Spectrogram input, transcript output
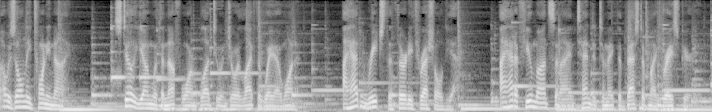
I was only 29. Still young with enough warm blood to enjoy life the way I wanted. I hadn't reached the 30 threshold yet. I had a few months and I intended to make the best of my grace period.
